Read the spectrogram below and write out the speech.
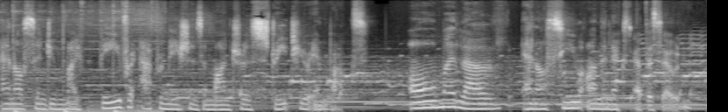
and I'll send you my favorite affirmations and mantras straight to your inbox. All my love, and I'll see you on the next episode.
